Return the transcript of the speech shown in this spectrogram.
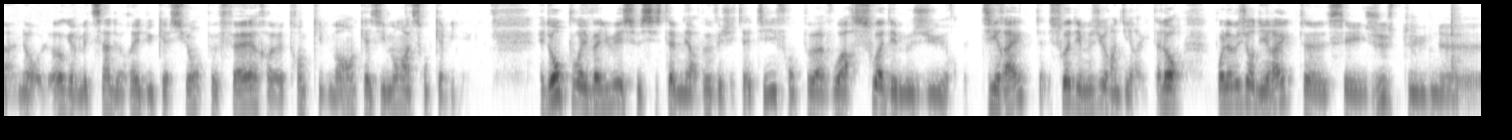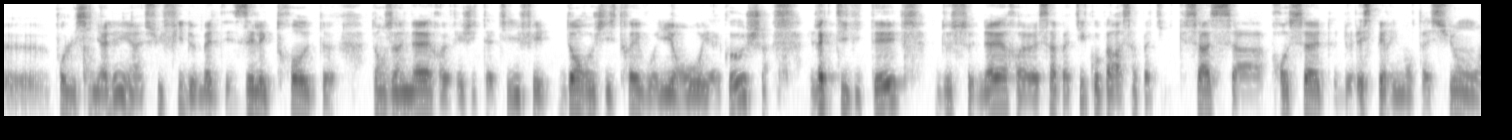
un neurologue, un médecin de rééducation peut faire euh, tranquillement, quasiment à son cabinet. Et donc, pour évaluer ce système nerveux végétatif, on peut avoir soit des mesures directes, soit des mesures indirectes. Alors, pour la mesure directe, euh, c'est juste une, euh, pour le signaler, hein, il suffit de mettre des électrodes dans un nerf végétatif et d'enregistrer, vous voyez en haut et à gauche, l'activité de ce nerf euh, sympathique ou parasympathique. Ça, ça procède de l'expérimentation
